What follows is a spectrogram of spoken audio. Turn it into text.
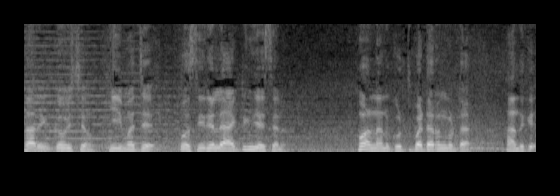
సార్ ఇంకో విషయం. ఈ మధ్య ఓ సీరియల్ యాక్టింగ్ చేశాను. వాళ్ళు నన్ను గుర్తుపట్టారనుకుంటా. అందుకే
